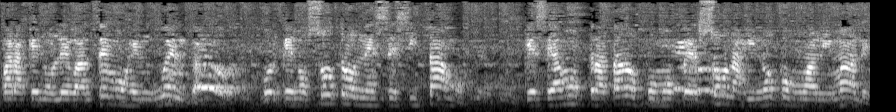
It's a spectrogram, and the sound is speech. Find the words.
para que nos levantemos en huelga, porque nosotros necesitamos que seamos tratados como personas y no como animales.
